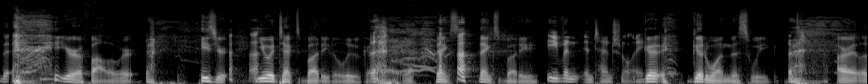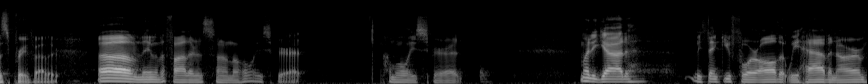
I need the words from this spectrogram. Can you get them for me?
You're a follower. He's your. You would text Buddy to Luke. Thought. Yeah. Thanks, thanks, Buddy. even intentionally. Good, good one this week. All right, let's pray, Father. Oh, in the name of the Father and the Son and the Holy Spirit. Come, Holy Spirit. Mighty God, we thank you for all that we have and are.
